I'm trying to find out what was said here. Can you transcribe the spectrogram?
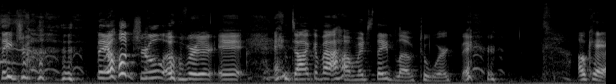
They, dr- they all drool over it and talk about how much they'd love to work there. Okay,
